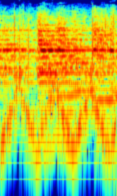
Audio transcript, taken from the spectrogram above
yeah, yeah, yeah.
